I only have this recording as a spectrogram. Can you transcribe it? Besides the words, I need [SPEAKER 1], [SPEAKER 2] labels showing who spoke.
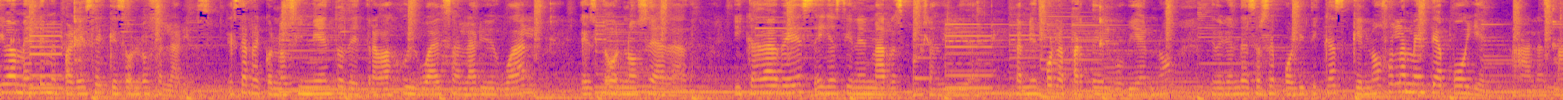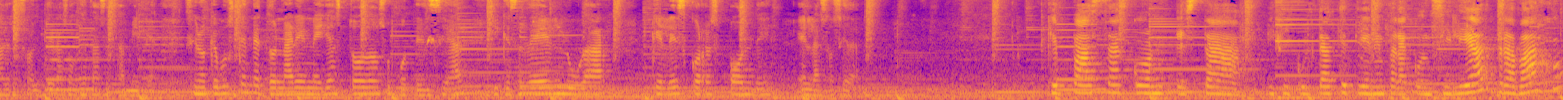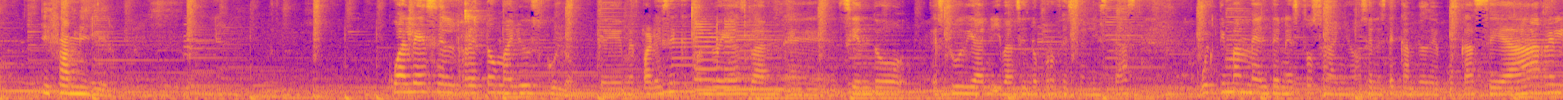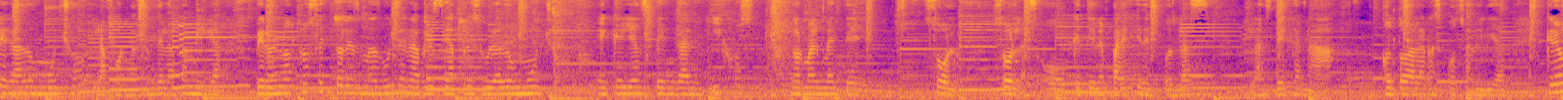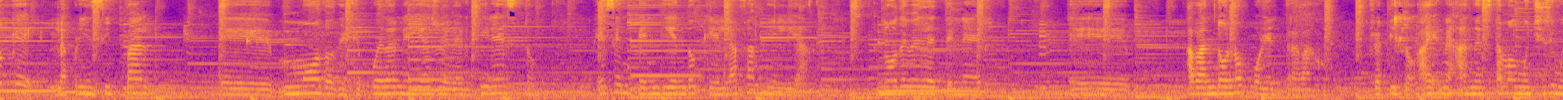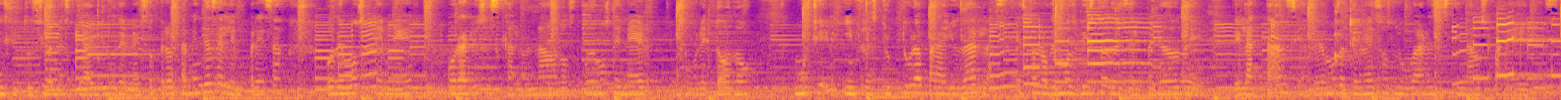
[SPEAKER 1] Definitivamente me parece que son los salarios. Este reconocimiento de trabajo igual, salario igual, esto no se ha dado. Y cada vez ellas tienen más responsabilidad. También por la parte del gobierno deberían de hacerse políticas que no solamente apoyen a las madres solteras o jefas de familia, sino que busquen detonar en ellas todo su potencial y que se dé el lugar que les corresponde en la sociedad.
[SPEAKER 2] ¿Qué pasa con esta dificultad que tienen para conciliar trabajo y familia?
[SPEAKER 1] ¿Cuál es el reto mayúsculo? Que me parece que cuando ellas van eh, siendo, estudian y van siendo profesionistas, últimamente en estos años, en este cambio de época, se ha relegado mucho la formación de la familia, pero en otros sectores más vulnerables se ha apresurado mucho en que ellas tengan hijos normalmente solo, solas o que tienen pareja y después las, las dejan con toda la responsabilidad. Creo que la principal eh, modo de que puedan ellas revertir esto es entendiendo que la familia no debe de tener eh, abandono por el trabajo repito, necesitamos muchísimas instituciones que ayuden eso, pero también desde la empresa podemos tener horarios escalonados, podemos tener sobre todo mucha infraestructura para ayudarlas. Esto lo hemos visto desde el periodo de, de lactancia, debemos de tener esos lugares destinados para ellas.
